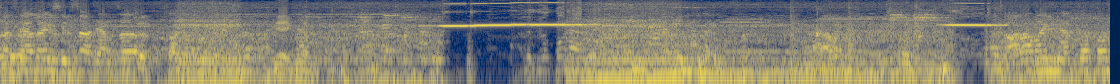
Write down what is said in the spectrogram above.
संध्याताई शिरसाट यांचं स्वागत. ताराबाई यांचा पण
